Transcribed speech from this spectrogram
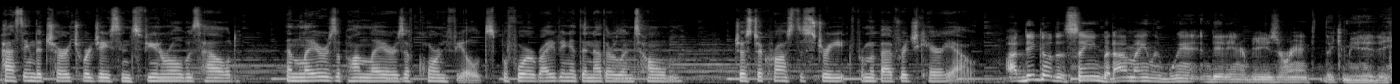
passing the church where Jason's funeral was held, and layers upon layers of cornfields before arriving at the Netherlands home, just across the street from a beverage carryout. I did go to the scene, but I mainly went and did interviews around the community,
